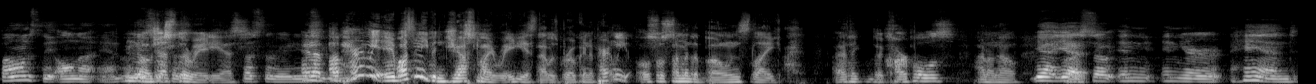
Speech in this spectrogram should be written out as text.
bones, the ulna and radius? no, just the radius. Just the radius. And uh, apparently, it wasn't even just my radius that was broken. Apparently, also some of the bones, like I think the carpals. I don't know. Yeah, yeah. But- So in in your hand,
